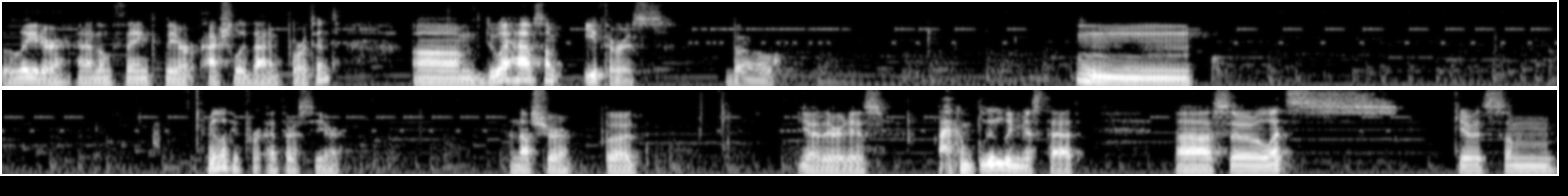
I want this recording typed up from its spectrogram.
later and I don't think they're actually that important. Um, do I have some ethers though? Hmm. I'm looking for ethers here. I'm not sure, but yeah, there it is. I completely missed that. Uh, so let's give it some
